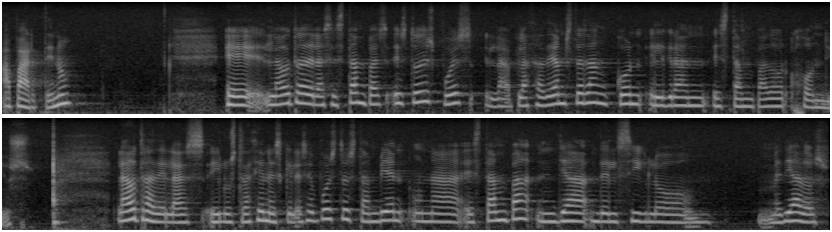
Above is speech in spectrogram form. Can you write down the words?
aparte, ¿no? Eh, la otra de las estampas, esto es pues la plaza de Ámsterdam con el gran estampador Hondius. La otra de las ilustraciones que les he puesto es también una estampa ya del siglo mediados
